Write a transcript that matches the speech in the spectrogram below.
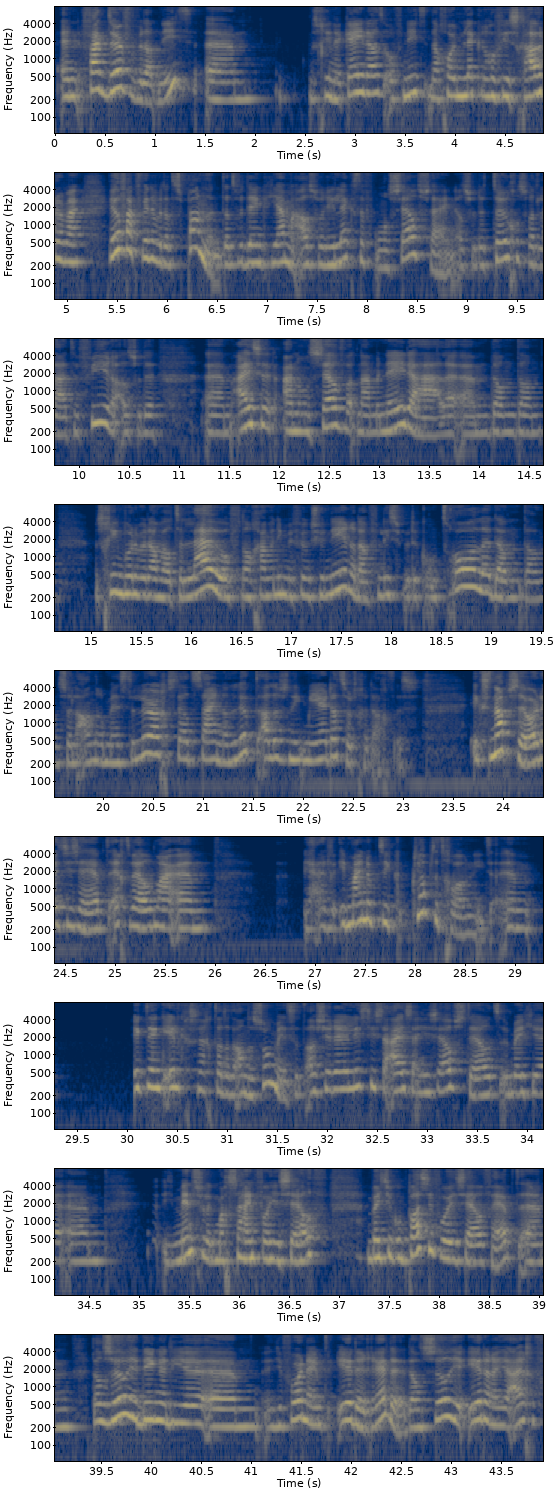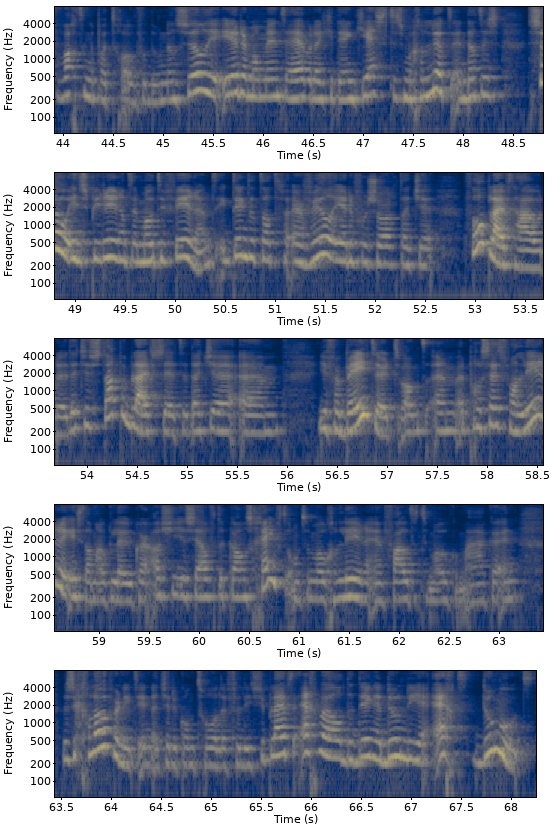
En vaak durven we dat niet. Um, misschien herken je dat of niet, dan gooi je hem lekker over je schouder. Maar heel vaak vinden we dat spannend. Dat we denken, ja, maar als we relaxter voor onszelf zijn, als we de teugels wat laten vieren, als we de um, ijzer aan onszelf wat naar beneden halen, ehm, dan, dan misschien worden we dan wel te lui of dan gaan we niet meer functioneren, dan verliezen we de controle, dan, dan zullen andere mensen teleurgesteld zijn, dan lukt alles niet meer, dat soort gedachten. Ik snap ze hoor, dat je ze hebt, echt wel, maar um, ja, in mijn optiek klopt het gewoon niet. Ik denk eerlijk gezegd dat het andersom is. Dat als je realistische eisen aan jezelf stelt, een beetje menselijk mag zijn voor jezelf, een beetje compassie voor jezelf hebt, um, dan zul je dingen die je um, je voorneemt eerder redden. Dan zul je eerder aan je eigen verwachtingenpatroon voldoen. Dan zul je eerder momenten hebben dat je denkt, yes, het is me gelukt. En dat is zo inspirerend en motiverend. Ik denk dat dat er veel eerder voor zorgt dat je vol blijft houden, dat je stappen blijft zetten, dat je... Um, je verbetert. Want um, het proces van leren is dan ook leuker als je jezelf de kans geeft om te mogen leren en fouten te mogen maken. En, dus ik geloof er niet in dat je de controle verliest. Je blijft echt wel de dingen doen die je echt doen moet.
